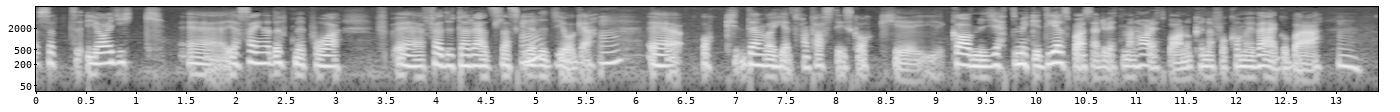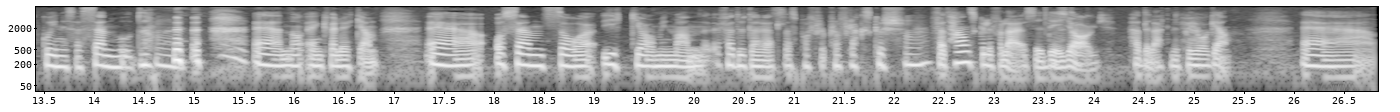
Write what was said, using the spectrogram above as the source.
Eh, så att jag gick, eh, jag signade upp mig på eh, Född utan rädslas gravidyoga. Mm. Eh, och den var helt fantastisk och eh, gav mig jättemycket. Dels bara så här, du vet, man har ett barn och kunna få komma iväg och bara Mm. gå in i så här zen-mood eh, en kväll i veckan. Och sen så gick jag och min man Född utan rädslas på prof- profylaxkurs. Mm. För att han skulle få lära sig det. jag hade lärt mig på yogan. Eh,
